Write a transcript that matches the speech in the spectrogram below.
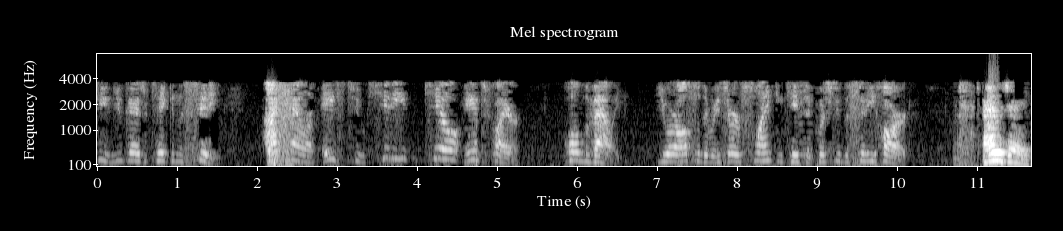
13, you guys are taking the city. I Caleb, Ace 2, Kitty, Kill, Antfire. Hold the valley. You are also the reserve flank in case they push through the city hard. MJ,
